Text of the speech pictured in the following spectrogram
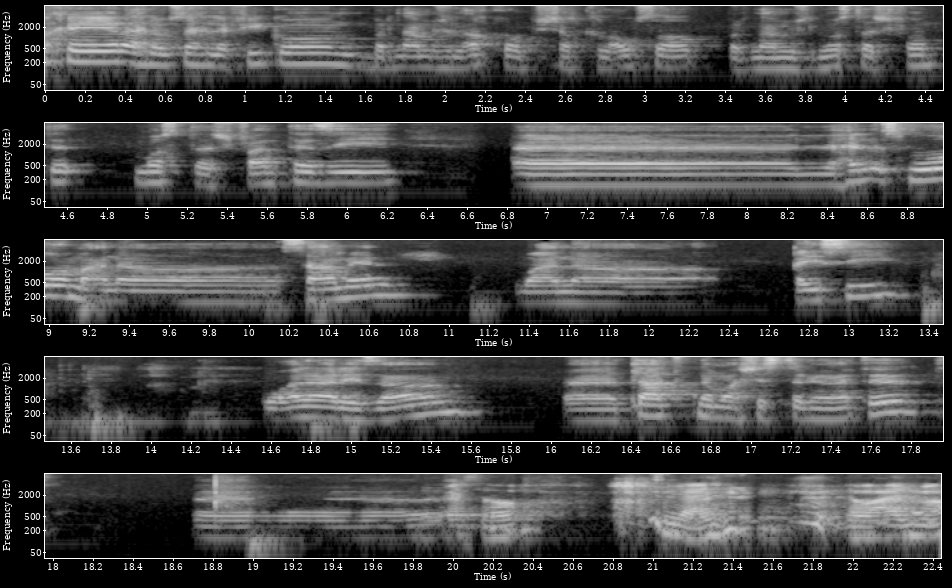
الخير أهلا وسهلا فيكم. برنامج الأقوى بالشرق الأوسط برنامج المستشفى. مستشفى فانتزي. آه... هالأسبوع معنا سامر معنا قيسي وأنا ريزان. آه... ثلاثتنا مانشستر يونايتد. للأسف. يعني نوعا ما.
